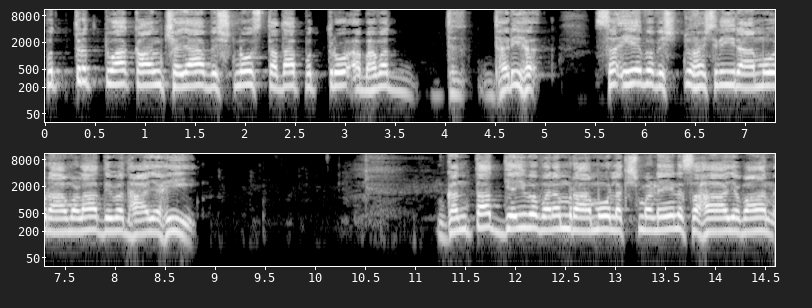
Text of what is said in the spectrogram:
पुत्रत्वाकाङ्क्षया विष्णोस्तदा पुत्रो अभवद्धरिः स एव विष्णुः श्रीरामो रावणादिवधाय हि गन्ताद्यैव वनम रामो लक्ष्मणेन सहायवान्।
